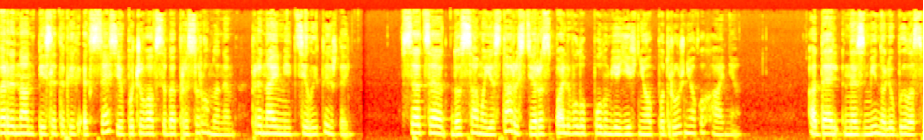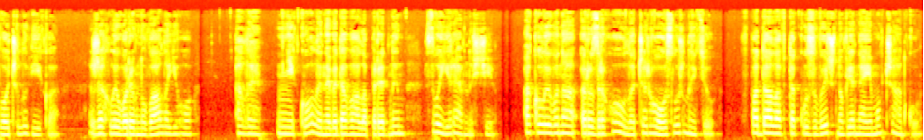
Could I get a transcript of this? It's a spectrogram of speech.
Фердинанд після таких ексцесів почував себе присоромленим, принаймні цілий тиждень. Все це до самої старості розпалювало полум'я їхнього подружнього кохання. Адель незмінно любила свого чоловіка, жахливо ревнувала його, але ніколи не видавала перед ним свої ревнощі. А коли вона розраховувала чергову служницю, впадала в таку звичну для неї мовчанку,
